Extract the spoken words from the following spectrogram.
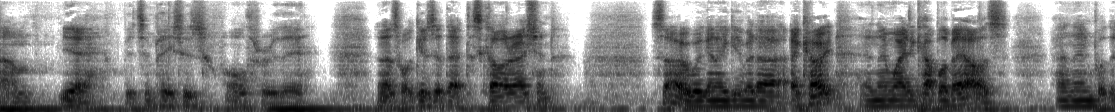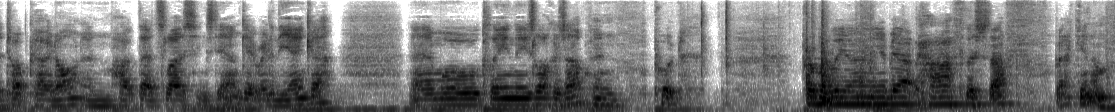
um, yeah, bits and pieces all through there. And that's what gives it that discoloration. So we're going to give it a, a coat and then wait a couple of hours and then put the top coat on and hope that slows things down, get rid of the anchor and we'll clean these lockers up and put probably only about half the stuff back in them.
